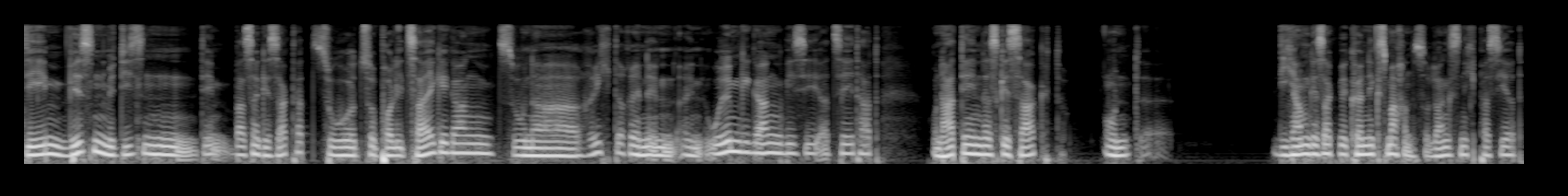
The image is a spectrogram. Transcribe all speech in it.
dem Wissen, mit diesem, dem, was er gesagt hat, zu, zur Polizei gegangen, zu einer Richterin in, in Ulm gegangen, wie sie erzählt hat, und hat denen das gesagt. Und äh, die haben gesagt, wir können nichts machen, solange es nicht passiert.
